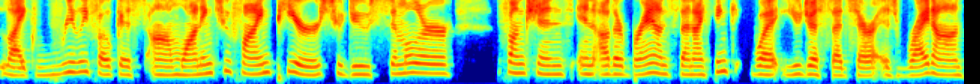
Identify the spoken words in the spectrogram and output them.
like really focused on wanting to find peers who do similar functions in other brands, then I think what you just said, Sarah, is right on.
